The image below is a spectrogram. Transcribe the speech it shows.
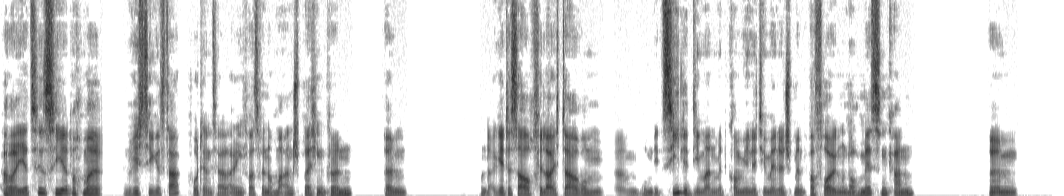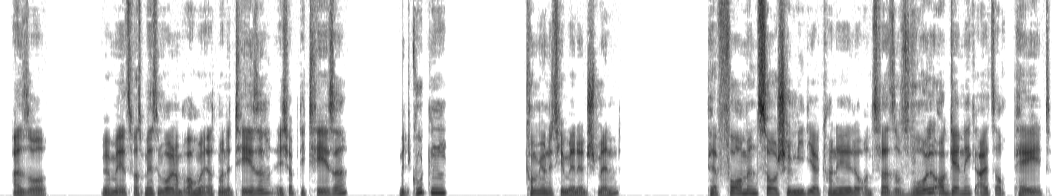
Aber jetzt ist hier nochmal ein richtiges Darkpotenzial eigentlich, was wir nochmal ansprechen können. Ähm, und da geht es auch vielleicht darum, ähm, um die Ziele, die man mit Community Management verfolgen und auch messen kann. Ähm, also, wenn wir jetzt was messen wollen, dann brauchen wir erstmal eine These. Ich habe die These, mit gutem Community Management Performance Social Media Kanäle und zwar sowohl organic als auch paid,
